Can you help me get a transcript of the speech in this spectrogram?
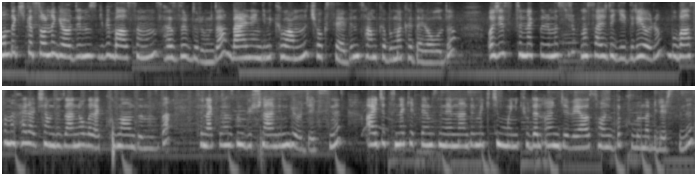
...10 dakika sonra gördüğünüz gibi balsamımız hazır durumda. Ben rengini kıvamını çok sevdim. Tam kabıma kadar oldu. Ojesi tırnaklarıma sürüp masajda yediriyorum. Bu balsamı her akşam düzenli olarak kullandığınızda tırnaklarınızın güçlendiğini göreceksiniz. Ayrıca tırnak etlerimizi nemlendirmek için manikürden önce veya sonra da kullanabilirsiniz.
